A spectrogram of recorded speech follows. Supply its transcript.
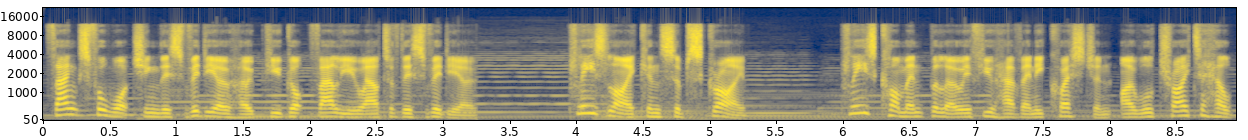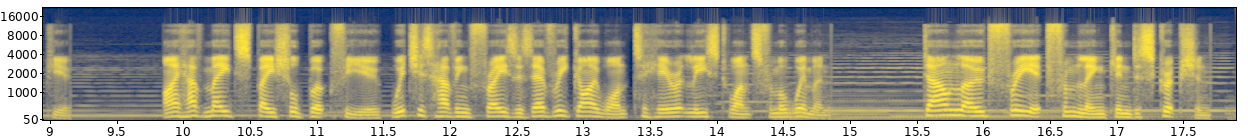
Thanks for watching this video hope you got value out of this video. Please like and subscribe. Please comment below if you have any question, I will try to help you. I have made spatial book for you, which is having phrases every guy want to hear at least once from a woman. Download free it from link in description.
